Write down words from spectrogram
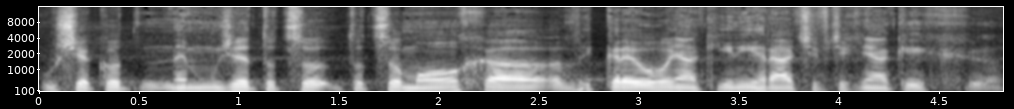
už jako nemůže to, co, to, co mohl a vykrajou ho nějaký jiný hráči v těch nějakých eh,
